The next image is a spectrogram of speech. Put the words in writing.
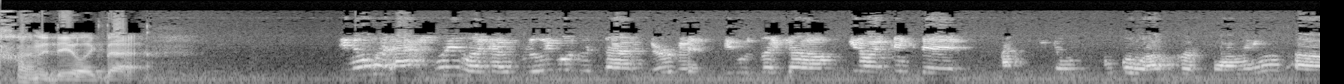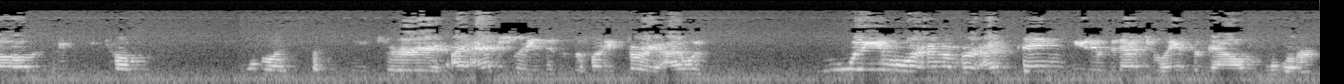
on a day like that. You know what? Actually, like I really wasn't that nervous. It was like, um, you know, I think that as you know, people up performing, um, it becomes more like second nature. I actually, this is a funny story. I was way more. I remember I sang, you know, the national anthem now for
